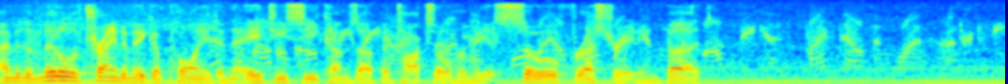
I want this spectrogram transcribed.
i'm in the middle of trying to make a point and the atc comes up and talks over me it's so frustrating but Las Vegas, 5,100 feet.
